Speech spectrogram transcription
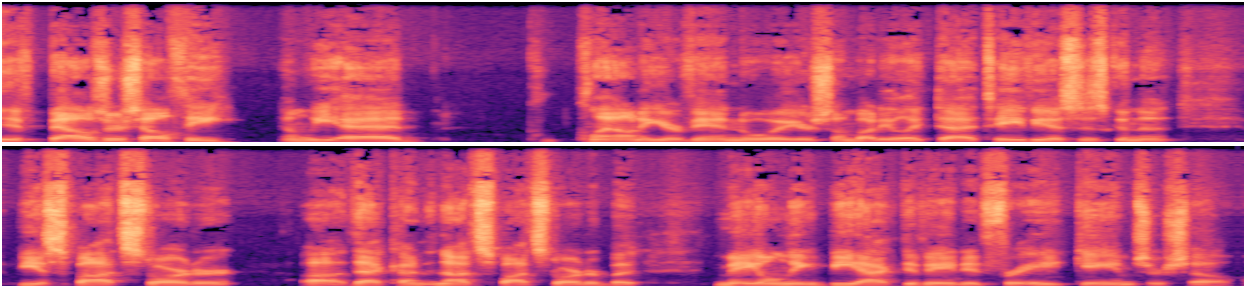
if Bowser's healthy and we add Clowney or Van Noy or somebody like that, Tavius is going to be a spot starter. Uh, that kind of not spot starter, but may only be activated for eight games or so.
